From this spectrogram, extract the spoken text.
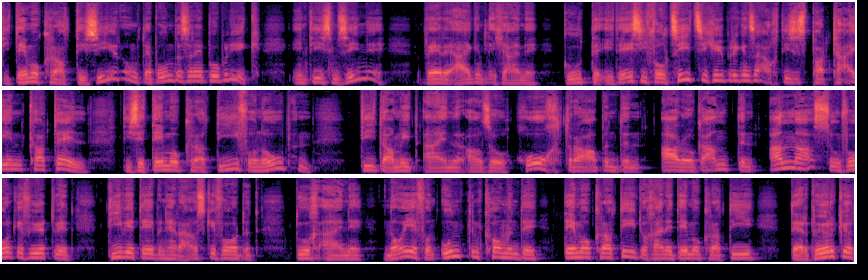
Die Demokratisierung der Bundesrepublik in diesem Sinne wäre eigentlich eine gute Idee. Sie vollzieht sich übrigens auch, dieses Parteienkartell, diese Demokratie von oben, die da mit einer also hochtrabenden, arroganten Anmaßung vorgeführt wird, die wird eben herausgefordert durch eine neue, von unten kommende Demokratie, durch eine Demokratie der Bürger,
